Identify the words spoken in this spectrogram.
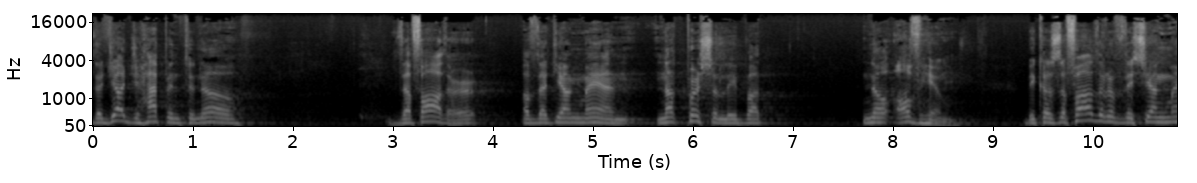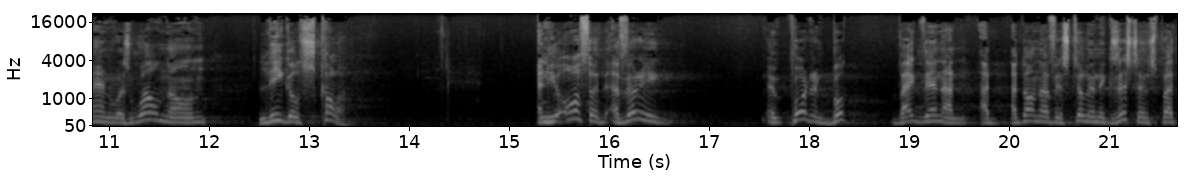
The judge happened to know the father of that young man, not personally, but know of him, because the father of this young man was well known legal scholar. And he authored a very important book back then. I, I, I don't know if it's still in existence, but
